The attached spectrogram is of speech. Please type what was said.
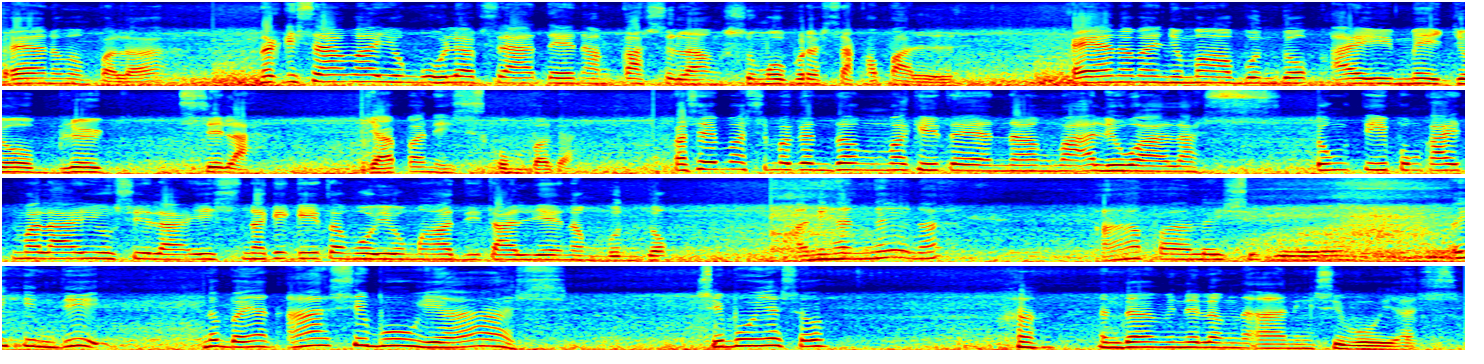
Kaya naman pala. Nakisama yung ulap sa atin ang kaso lang sumobra sa kapal. Kaya naman yung mga bundok ay medyo blurred sila Japanese kumbaga kasi mas magandang makita yan ng maaliwalas yung tipong kahit malayo sila is nakikita mo yung mga detalye ng bundok anihan ngayon ah Ah, palay siguro. Ay, hindi. Ano ba yan? Ah, sibuyas. Sibuyas, oh. Ang dami nilang naaning sibuyas.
